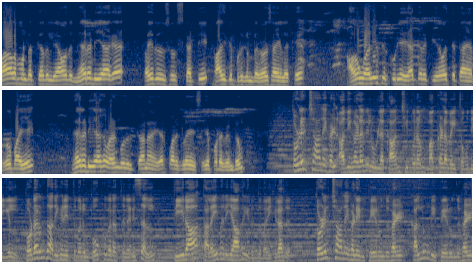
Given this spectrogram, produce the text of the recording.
பாராளுமன்ற தேர்தலையாவது நேரடியாக பயிர் இன்சூரன்ஸ் கட்டி பாதிக்கப்படுகின்ற விவசாயிகளுக்கு அவங்க அறிவிக்கக்கூடிய ஏக்கருக்கு இருபத்தெட்டாயிரம் ரூபாயை நேரடியாக வழங்குவதற்கான ஏற்பாடுகளை செய்யப்பட வேண்டும். தொழிற்சாலைகள் அதிகளவில் உள்ள காஞ்சிபுரம் மக்களவை தொகுதியில் தொடர்ந்து அதிகரித்து வரும் போக்குவரத்து நெரிசல் தீரா தலைவலியாக இருந்து வருகிறது. தொழிற்சாலைகளின் பேருந்துகள் கல்லூரி பேருந்துகள்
